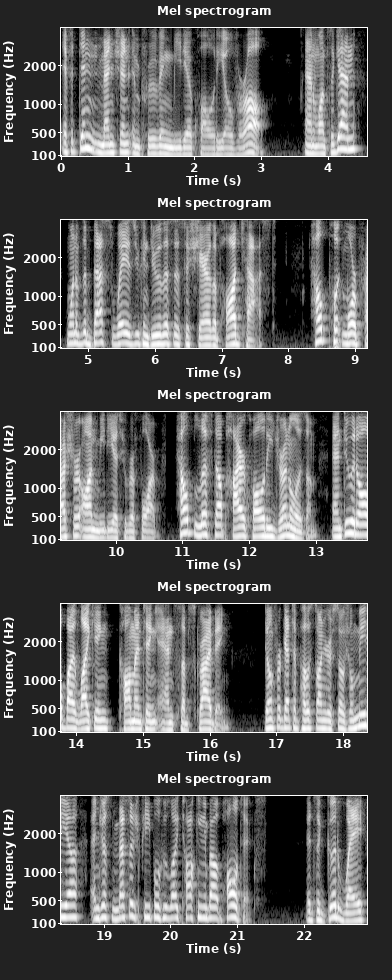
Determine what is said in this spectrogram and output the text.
if it didn't mention improving media quality overall. And once again, one of the best ways you can do this is to share the podcast. Help put more pressure on media to reform. Help lift up higher quality journalism. And do it all by liking, commenting, and subscribing. Don't forget to post on your social media and just message people who like talking about politics. It's a good way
